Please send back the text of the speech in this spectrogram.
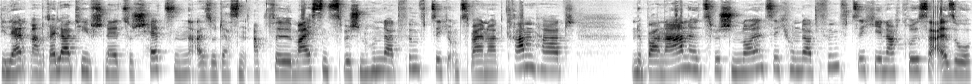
die lernt man relativ schnell zu schätzen. Also, dass ein Apfel meistens zwischen 150 und 200 Gramm hat eine Banane zwischen 90, 150 je nach Größe. Also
